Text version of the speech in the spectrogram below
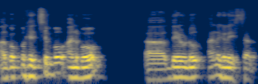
ఆ గొప్ప హెచ్చింపు అనుభవం ఆ దేవుడు అనుగ్రహిస్తాడు.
